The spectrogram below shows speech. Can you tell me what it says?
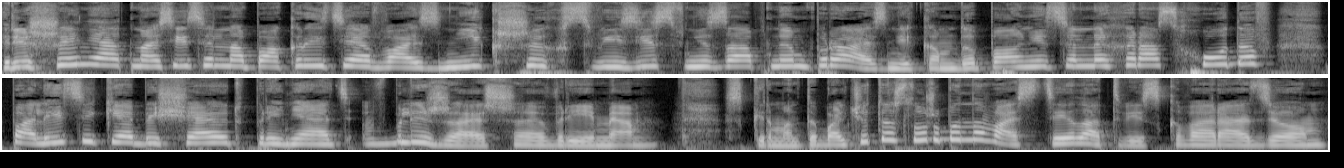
Решение относительно покрытия возникших в связи с внезапным праздником дополнительных расходов политики обещают принять в ближайшее время. Скирман Табальчута, служба новостей Латвийского радио.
